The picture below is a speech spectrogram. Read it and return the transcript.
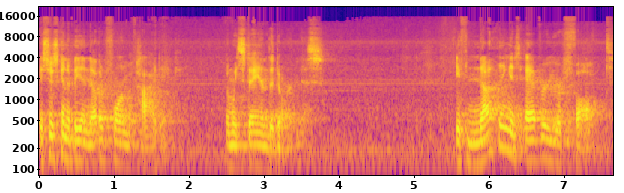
it's just going to be another form of hiding. And we stay in the darkness. if nothing is ever your fault,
